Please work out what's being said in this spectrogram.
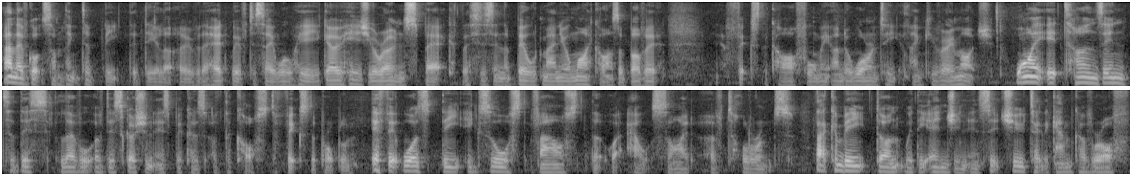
and they've got something to beat the dealer over the head with to say, well, here you go, here's your own spec, this is in the build manual, my car's above it, fix the car for me under warranty, thank you very much. Why it turns into this level of discussion is because of the cost to fix the problem. If it was the exhaust valves that were outside of tolerance, that can be done with the engine in situ, take the cam cover off,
